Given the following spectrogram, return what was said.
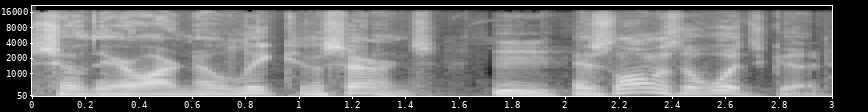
so there are no leak concerns as long as the wood's good.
